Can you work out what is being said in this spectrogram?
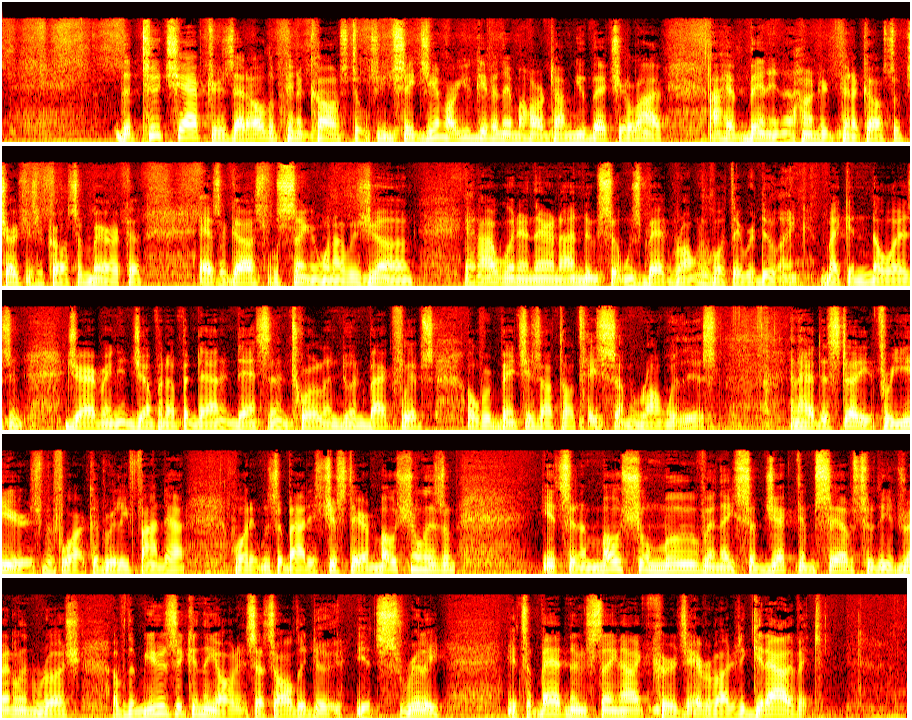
The two chapters that all the Pentecostals, you say, Jim, are you giving them a hard time? You bet your life. I have been in a hundred Pentecostal churches across America as a gospel singer when I was young, and I went in there and I knew something was bad wrong with what they were doing, making noise and jabbering and jumping up and down and dancing and twirling and doing backflips over benches. I thought there's something wrong with this. And I had to study it for years before I could really find out what it was about. It's just their emotionalism. It's an emotional move, and they subject themselves to the adrenaline rush of the music and the audience. That's all they do. It's really it's a bad news thing. I encourage everybody to get out of it.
